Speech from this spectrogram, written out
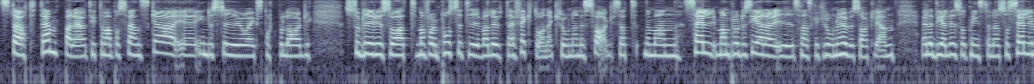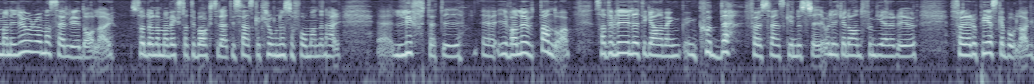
stötdämpare. Och tittar man på svenska eh, industri och exportbolag så blir det ju så att man får en positiv valutaeffekt då när kronan är svag. Så att när man, sälj, man producerar i svenska kronor huvudsakligen, eller delvis åtminstone, så säljer man i euro och man säljer i dollar. Så då när man växlar tillbaka till det till svenska kronor så får man det här eh, lyftet i, eh, i valutan då. Så att det blir lite grann av en, en kudde för svensk industri och likadant fungerar det ju för europeiska bolag.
